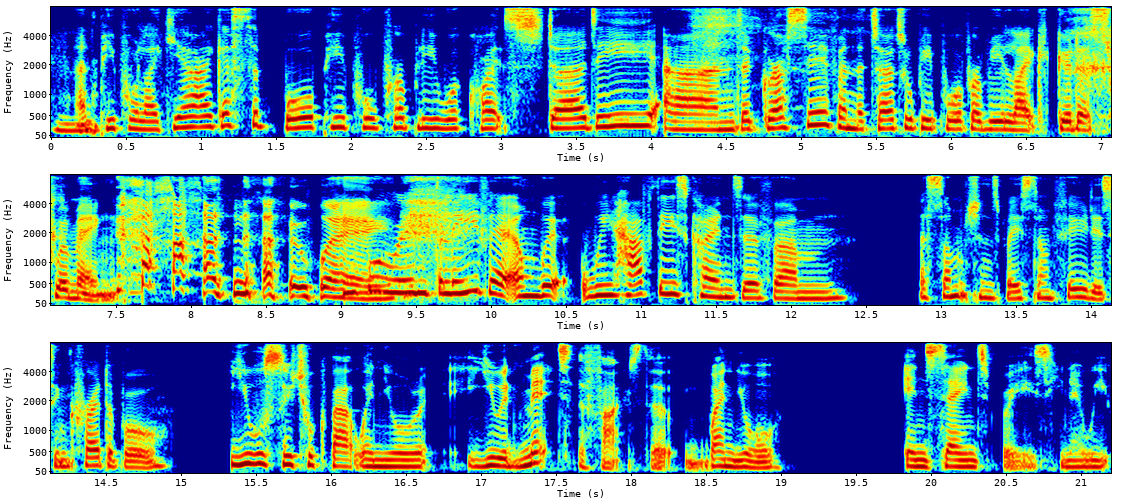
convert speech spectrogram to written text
Mm. And people were like, yeah, I guess the boar people probably were quite sturdy and aggressive, and the turtle people were probably like good at swimming. no way. People really believe it, and we we have these kinds of um, assumptions based on food. It's incredible. You also talk about when you're you admit the fact that when you're in Sainsbury's, you know, we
